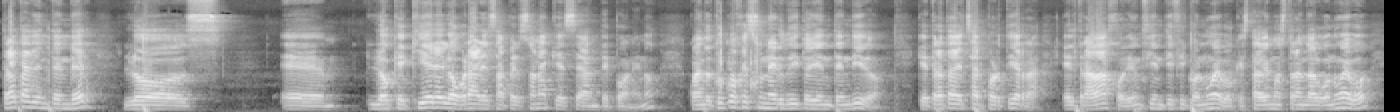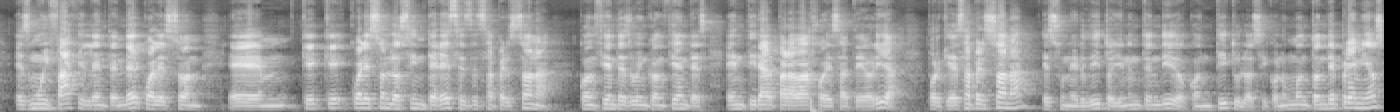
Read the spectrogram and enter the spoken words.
trata de entender los, eh, lo que quiere lograr esa persona que se antepone, ¿no? Cuando tú coges un erudito y entendido que trata de echar por tierra el trabajo de un científico nuevo que está demostrando algo nuevo, es muy fácil de entender cuáles son, eh, cuáles son los intereses de esa persona, conscientes o inconscientes, en tirar para abajo esa teoría. Porque esa persona es un erudito y un entendido con títulos y con un montón de premios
